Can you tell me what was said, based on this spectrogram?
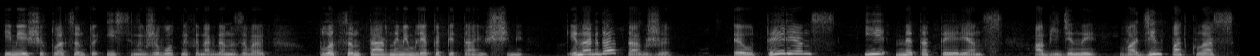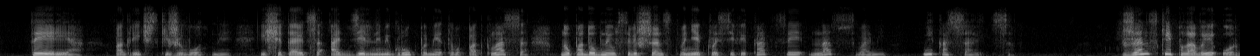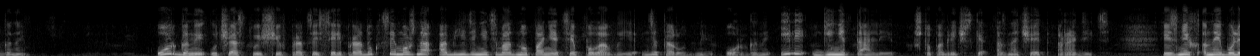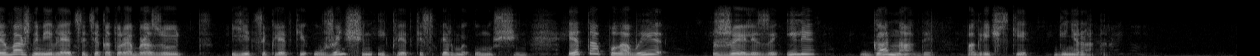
Имеющих плаценту истинных животных иногда называют плацентарными млекопитающими. Иногда также Эутерианс и Метатерианс объединены в один подкласс Терия по-гречески «животные», и считаются отдельными группами этого подкласса, но подобные усовершенствования классификации нас с вами не касаются. Женские половые органы. Органы, участвующие в процессе репродукции, можно объединить в одно понятие половые, детородные органы, или гениталии, что по-гречески означает «родить». Из них наиболее важными являются те, которые образуют яйцеклетки у женщин и клетки спермы у мужчин. Это половые железы или гонады, по-гречески генератор.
